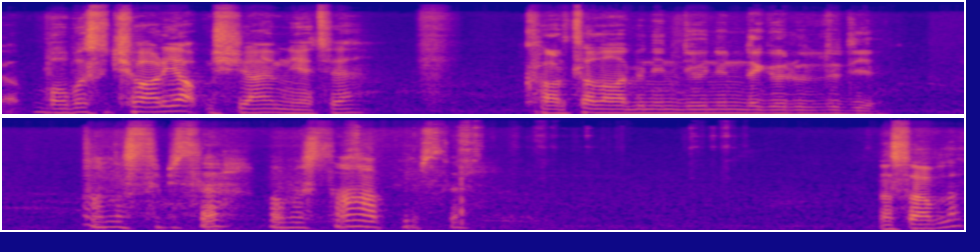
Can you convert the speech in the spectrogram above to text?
Ya, babası çağrı yapmış ya emniyete. Kartal abinin düğününde görüldü diye. Anası bize, babası abimize. Nasıl abla?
